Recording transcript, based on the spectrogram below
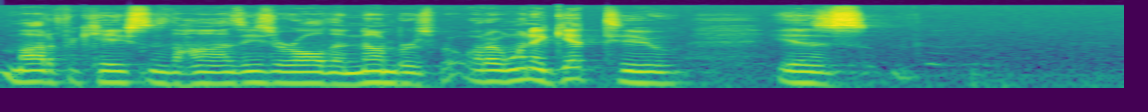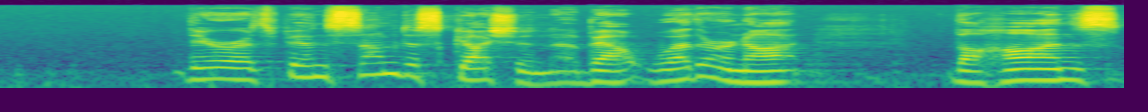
modifications of the Hans, these are all the numbers. But what I want to get to is there has been some discussion about whether or not the Hans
